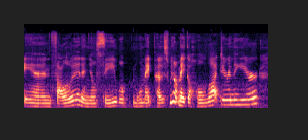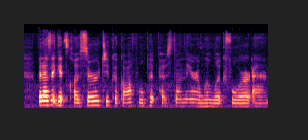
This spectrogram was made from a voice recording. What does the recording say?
and follow it, and you'll see we'll we'll make posts. We don't make a whole lot during the year, but as it gets closer to cook off, we'll put posts on there and we'll look for, um,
